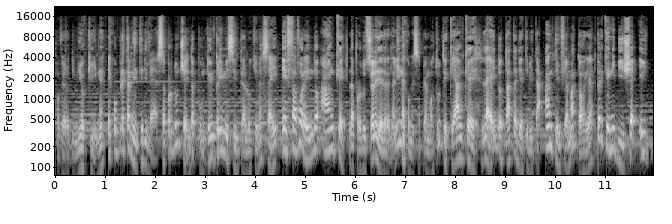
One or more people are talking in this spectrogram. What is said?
ovvero di miochine, è completamente diversa, producendo appunto in primis interleuchina 6 e favorendo anche la produzione di adrenalina, come sappiamo tutti, che anche lei dotata di attività antinfiammatoria perché inibisce il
